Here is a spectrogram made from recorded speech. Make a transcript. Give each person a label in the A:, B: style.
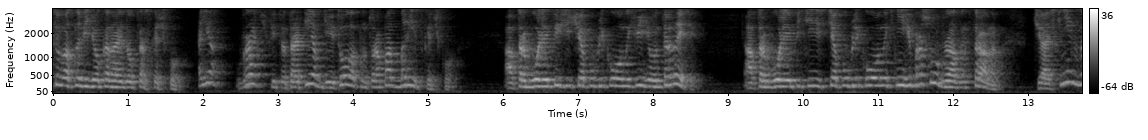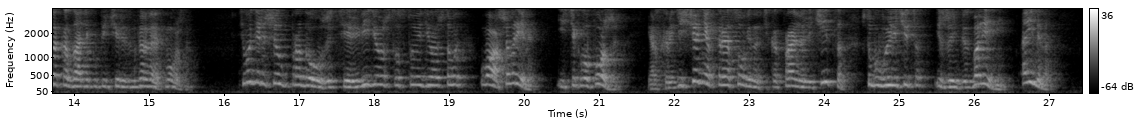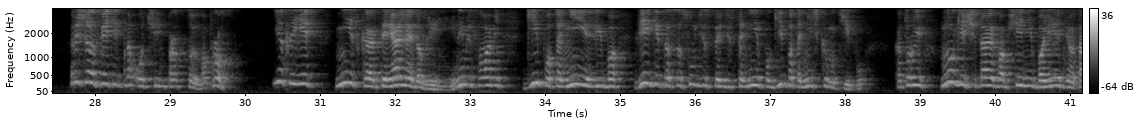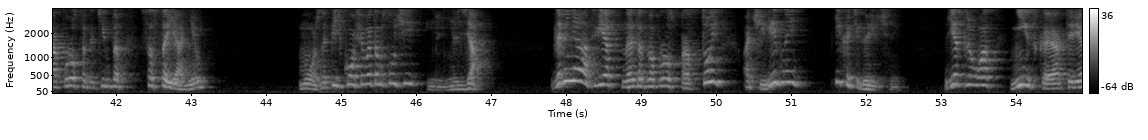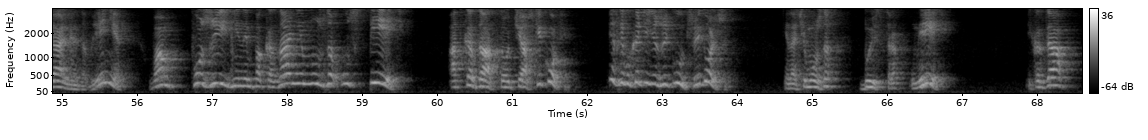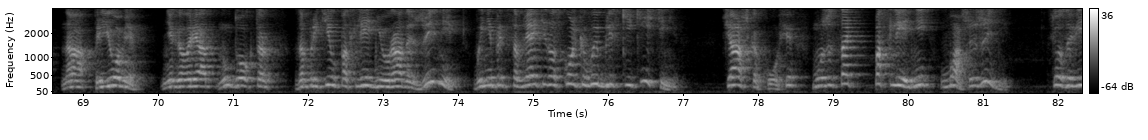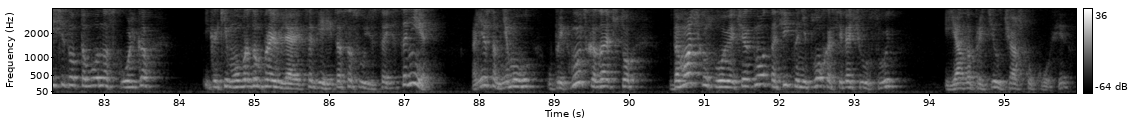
A: Приветствую вас на видеоканале Доктор Скачко. А я врач, фитотерапевт, диетолог, натуропат Борис Скачко. Автор более тысячи опубликованных видео в интернете. Автор более 50 опубликованных книг и брошюр в разных странах. Часть книг заказать и купить через интернет можно. Сегодня решил продолжить серию видео, что стоит делать, чтобы ваше время истекло позже. И раскрыть еще некоторые особенности, как правильно лечиться, чтобы вылечиться и жить без болезней. А именно – решил ответить на очень простой вопрос. Если есть низкое артериальное давление, иными словами гипотония, либо вегетососудистая дистония по гипотоническому типу, который многие считают вообще не болезнью, а так просто каким-то состоянием, можно пить кофе в этом случае или нельзя? Для меня ответ на этот вопрос простой, очевидный и категоричный. Если у вас низкое артериальное давление – вам по жизненным показаниям нужно успеть отказаться от чашки кофе. Если вы хотите жить лучше и дольше. Иначе можно быстро умереть. И когда на приеме мне говорят, ну доктор запретил последнюю радость жизни, вы не представляете, насколько вы близки к истине. Чашка кофе может стать последней в вашей жизни. Все зависит от того, насколько и каким образом проявляется вегетососудистая дистония. Конечно, мне могут упрекнуть, сказать, что в домашних условиях человек ну, относительно неплохо себя чувствует. И я запретил чашку кофе.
